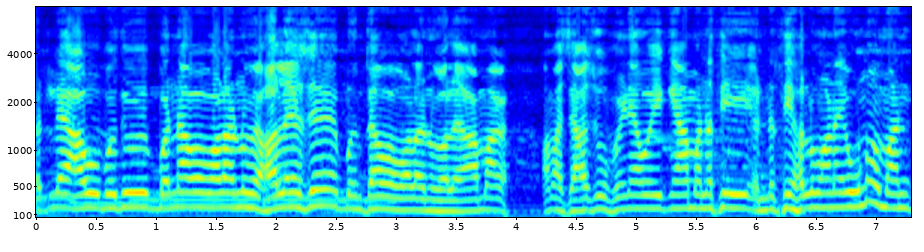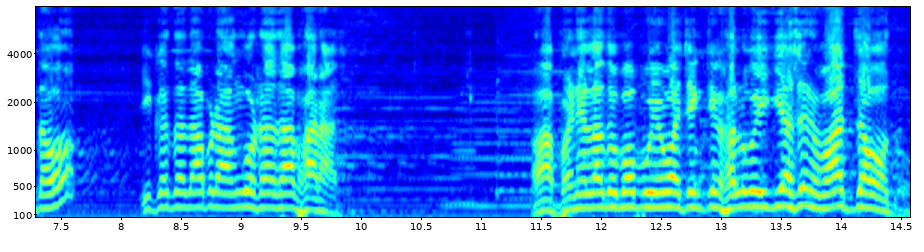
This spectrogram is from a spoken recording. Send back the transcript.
એટલે આવું બધું બનાવવા વાળાનું હાલે છે બંધાવવા વાળાનું હાલે. આમાં આમાં ઝાઝુ ભણ્યા હોય કે આમાં નથી નથી હલવાના એવું ન માનતા હો. એ તો આપણા અંગોઠા સાફ હારા છે. હા, ભણેલા તો બાપુ એવા ચેક ચેક હલવાઈ ગયા છે ને, વાત જાઓ તો.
